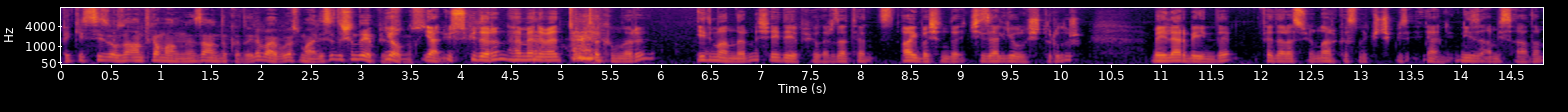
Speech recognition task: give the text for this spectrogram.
peki siz o zaman antrenmanlarınızı anladığım kadarıyla Barbaros Mahallesi dışında yapıyorsunuz. Yok yani Üsküdar'ın hemen hemen tüm takımları idmanlarını şeyde yapıyorlar. Zaten ay başında çizelge oluşturulur. Beylerbeyi'nde federasyonun arkasında küçük bir yani nizami sahadan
